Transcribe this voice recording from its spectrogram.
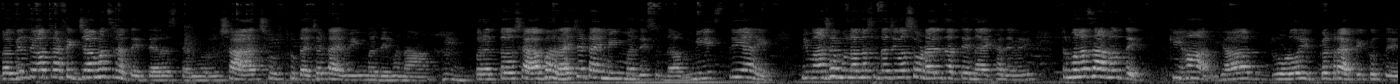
बघेल तेव्हा ट्रॅफिक जामच राहते त्या रस्त्यांवरून. शाळा सु- सुटायच्या टायमिंगमध्ये म्हणा परत शाळा भरायच्या टायमिंगमध्ये सुद्धा. मी एक स्त्री आहे. मी माझ्या मुलांना सुद्धा जेव्हा सोडायला जाते ना एखाद्या वेळी तर मला जाणवते की हा ह्या रोडवर इतकं ट्रॅफिक होते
